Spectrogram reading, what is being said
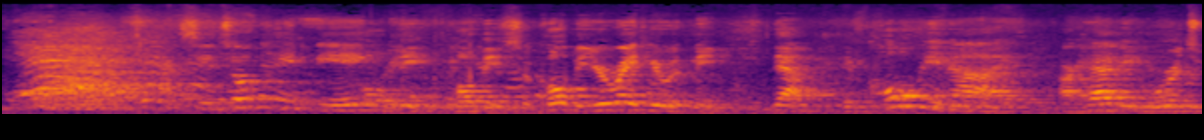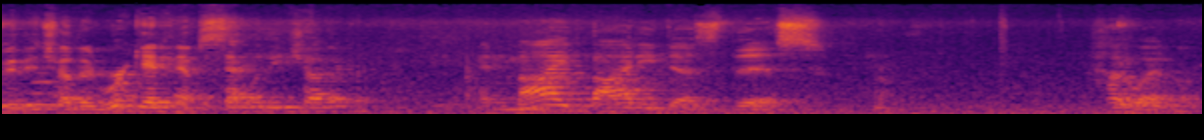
Yes. See, it's okay to be angry. Colby, so Colby, you're right here with me. Now, if Colby and I are having words with each other and we're getting upset with each other, and my body does this, how do I look?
